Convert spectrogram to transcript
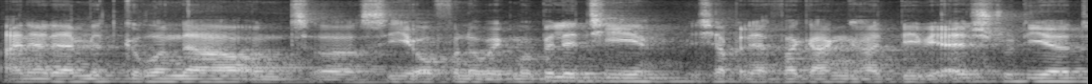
einer der Mitgründer und äh, CEO von Awake Mobility. Ich habe in der Vergangenheit BWL studiert,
